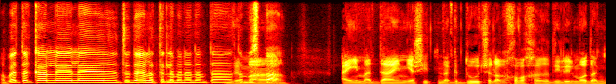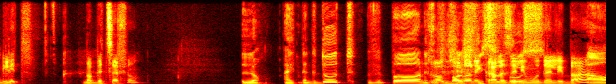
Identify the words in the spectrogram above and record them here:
הרבה יותר קל אתה יודע לתת לבן אדם את המספר. האם עדיין יש התנגדות של הרחוב החרדי ללמוד אנגלית בבית ספר? לא ההתנגדות ופה אני לא, חושב בוא שיש לא נקרא לזה פספוס. לימודי ליבה.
